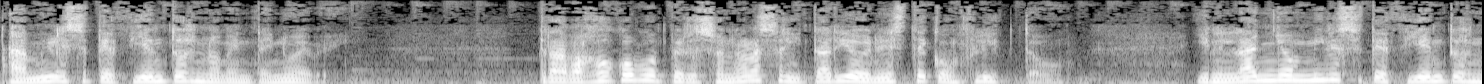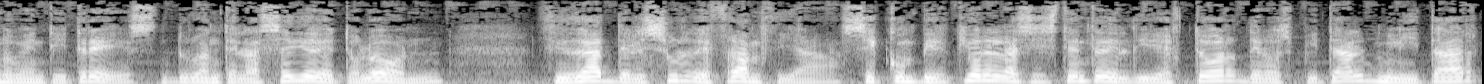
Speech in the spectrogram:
a 1799. Trabajó como personal sanitario en este conflicto y en el año 1793, durante el asedio de Tolón, ciudad del sur de Francia, se convirtió en el asistente del director del hospital militar,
